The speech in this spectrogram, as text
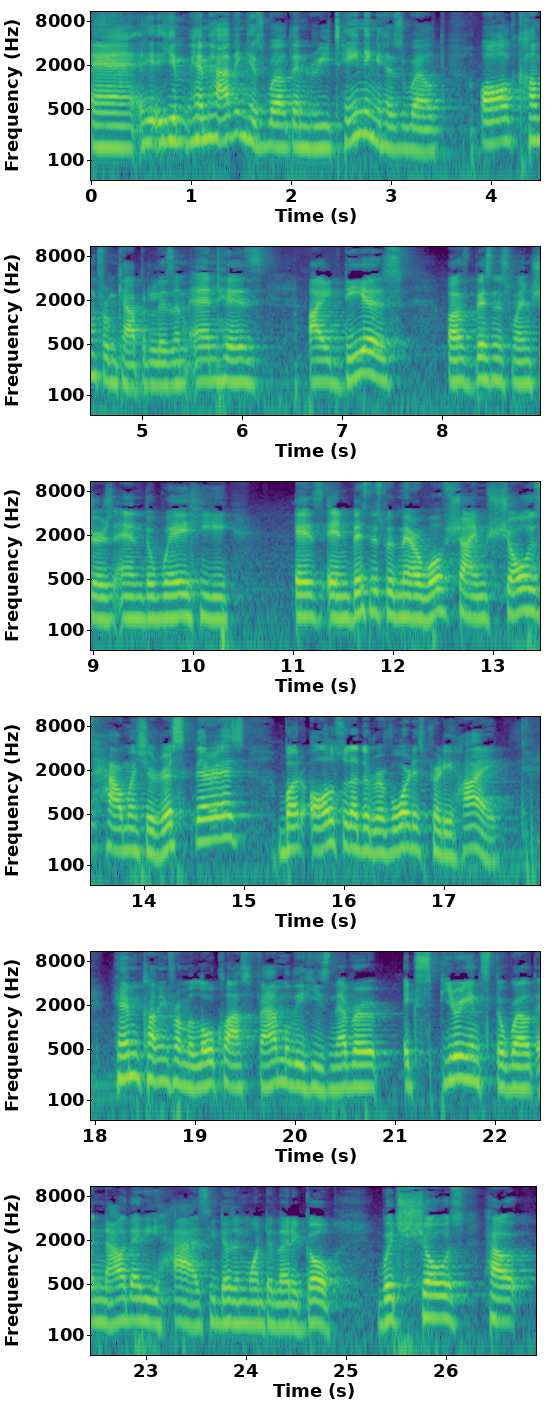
and him, him having his wealth and retaining his wealth all come from capitalism and his ideas of business ventures and the way he is in Business with Meyer Wolfsheim shows how much risk there is, but also that the reward is pretty high. Him coming from a low class family, he's never experienced the wealth, and now that he has, he doesn't want to let it go, which shows how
